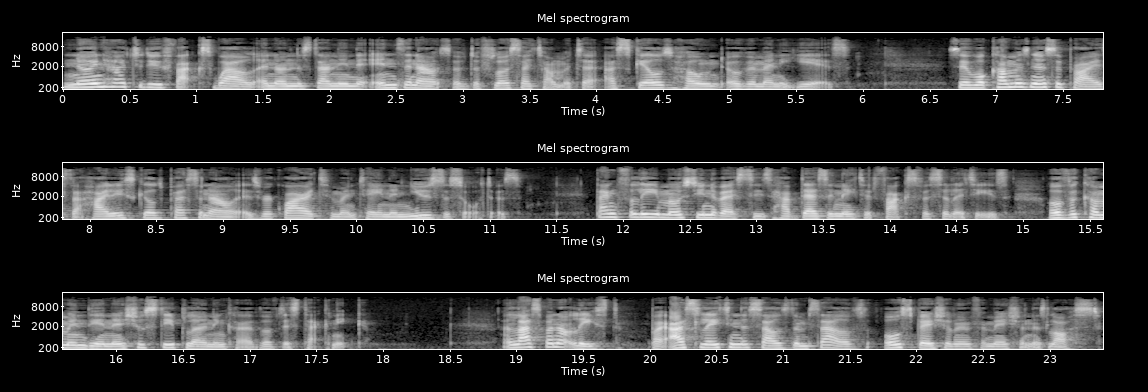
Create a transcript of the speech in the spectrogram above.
Knowing how to do FACS well and understanding the ins and outs of the flow cytometer are skills honed over many years. So it will come as no surprise that highly skilled personnel is required to maintain and use the sorters. Thankfully, most universities have designated FACS facilities, overcoming the initial steep learning curve of this technique. And last but not least, by isolating the cells themselves, all spatial information is lost.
